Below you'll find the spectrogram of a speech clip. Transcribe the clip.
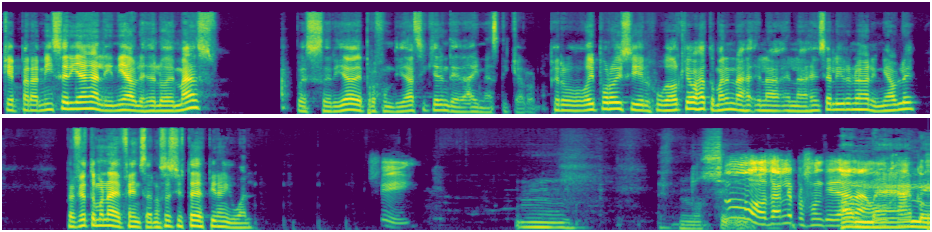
que para mí serían alineables. De lo demás, pues sería de profundidad si quieren de Dynasty, cabrón. Pero hoy por hoy, si el jugador que vas a tomar en la, en la- en la agencia libre no es alineable, prefiero tomar una defensa. No sé si ustedes opinan igual. Sí. Mm, no sé. No, darle profundidad a un handcuff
